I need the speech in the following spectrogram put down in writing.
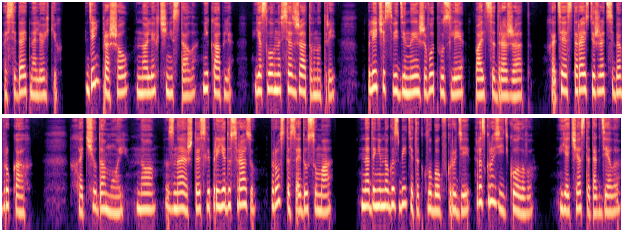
оседает на легких. День прошел, но легче не стало, ни капли. Я словно вся сжата внутри. Плечи сведены, живот в узле, пальцы дрожат. Хотя я стараюсь держать себя в руках. Хочу домой, но знаю, что если приеду сразу, просто сойду с ума. Надо немного сбить этот клубок в груди, разгрузить голову. Я часто так делаю.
